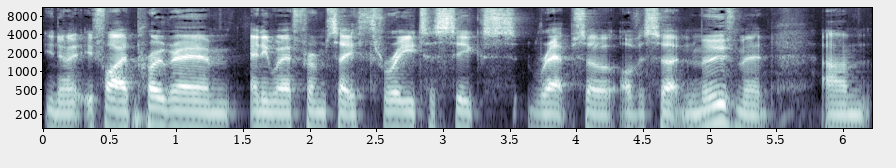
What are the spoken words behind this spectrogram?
you know, if I program anywhere from say three to six reps of, of a certain movement, um,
